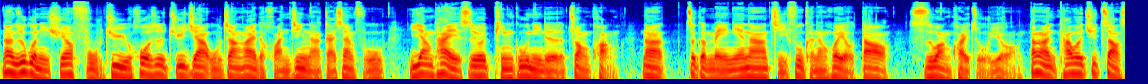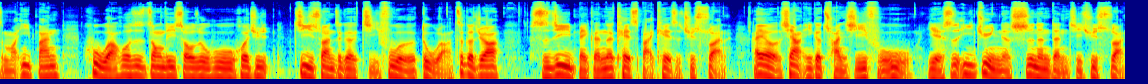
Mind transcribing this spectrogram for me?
那如果你需要辅具或是居家无障碍的环境啊，改善服务一样，它也是会评估你的状况。那这个每年啊，给付可能会有到四万块左右。当然，他会去照什么一般户啊，或是中低收入户会去计算这个给付额度啊，这个就要实际每个人的 case by case 去算。还有像一个喘息服务，也是依据你的失能等级去算，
